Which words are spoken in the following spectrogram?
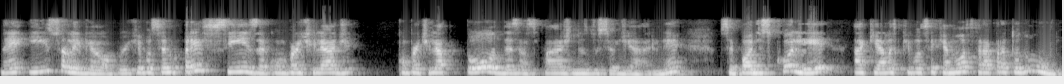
né? E isso é legal, porque você não precisa compartilhar de compartilhar todas as páginas do seu diário, né? Você pode escolher aquelas que você quer mostrar para todo mundo.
